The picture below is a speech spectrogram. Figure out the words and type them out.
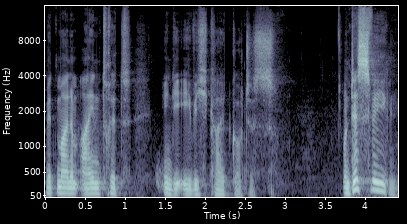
mit meinem Eintritt in die Ewigkeit Gottes. Und deswegen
